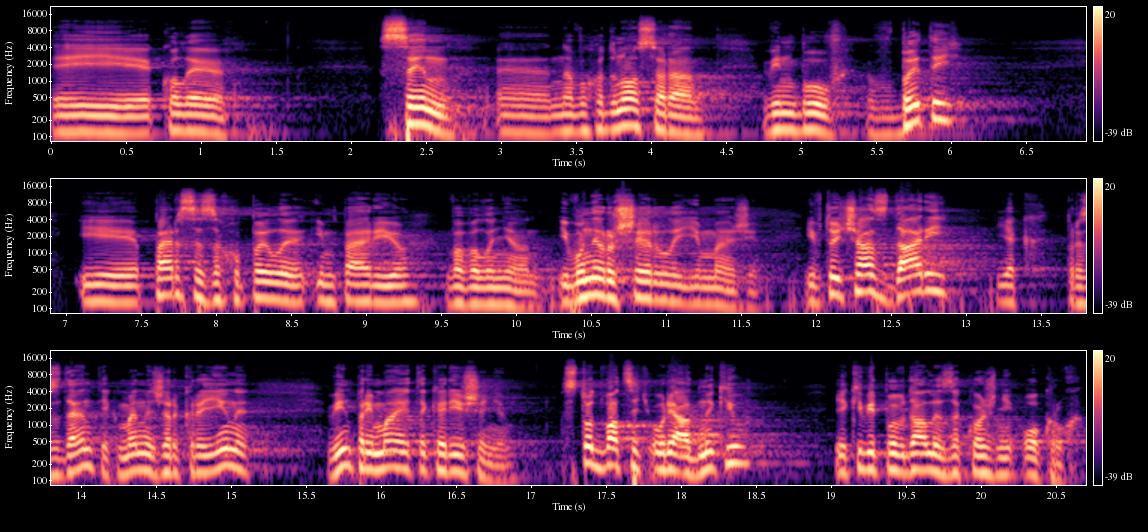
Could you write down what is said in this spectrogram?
І коли син е, Навуходоносора він був вбитий, і перси захопили імперію вавилонян, і вони розширили її межі. І в той час Дарій, як президент, як менеджер країни, він приймає таке рішення: 120 урядників, які відповідали за кожний округ.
